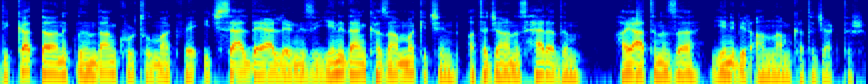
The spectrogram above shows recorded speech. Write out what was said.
dikkat dağınıklığından kurtulmak ve içsel değerlerinizi yeniden kazanmak için atacağınız her adım hayatınıza yeni bir anlam katacaktır.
